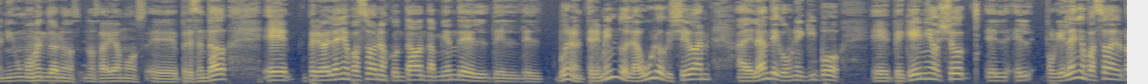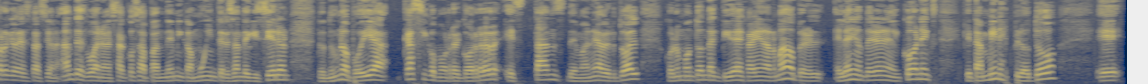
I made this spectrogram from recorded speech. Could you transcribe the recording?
En ningún momento nos, nos habíamos eh, presentado. Eh, pero el año pasado nos contaban también del, del, del, bueno, el tremendo laburo que llevan adelante con un equipo eh, pequeño. Yo, el, el, porque el año pasado en el Parque de la Estación, antes, bueno, esa cosa pandémica muy interesante que hicieron, donde uno podía casi como recorrer stands de manera virtual con un montón de actividades que habían armado, pero el, el año anterior en el Conex que también explotó. Eh,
